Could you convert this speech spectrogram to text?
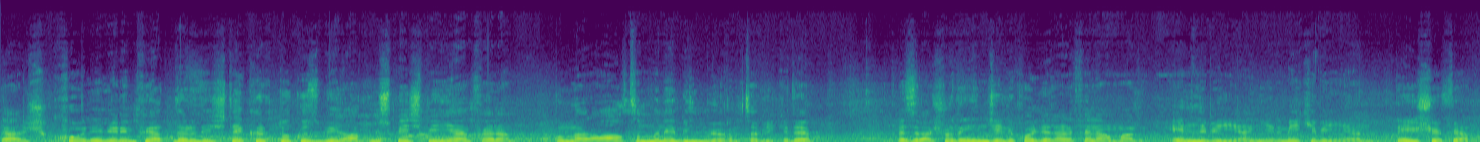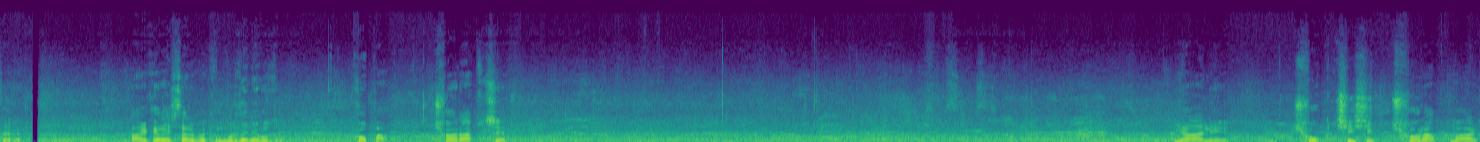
Yani şu kolyelerin fiyatları da işte 49 bin, 65 bin yen falan. Bunlar altın mı ne bilmiyorum tabii ki de. Mesela şurada inceli kolyeler falan var. 50 bin yen, 22 bin yen. Değişiyor fiyatları. Arkadaşlar bakın burada ne buldum. Kopa, çorapçı. Yani çok çeşit çorap var.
